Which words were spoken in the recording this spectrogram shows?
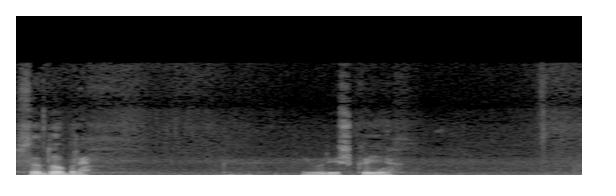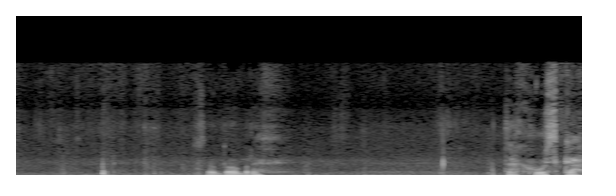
все добре. І орішка є. Все добре. Так, хуська.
